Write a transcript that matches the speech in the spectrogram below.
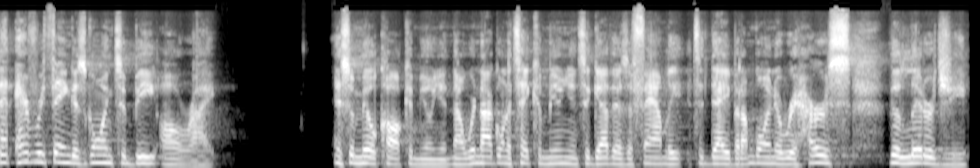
that everything is going to be all right. It's a meal called communion. Now, we're not going to take communion together as a family today, but I'm going to rehearse the liturgy.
